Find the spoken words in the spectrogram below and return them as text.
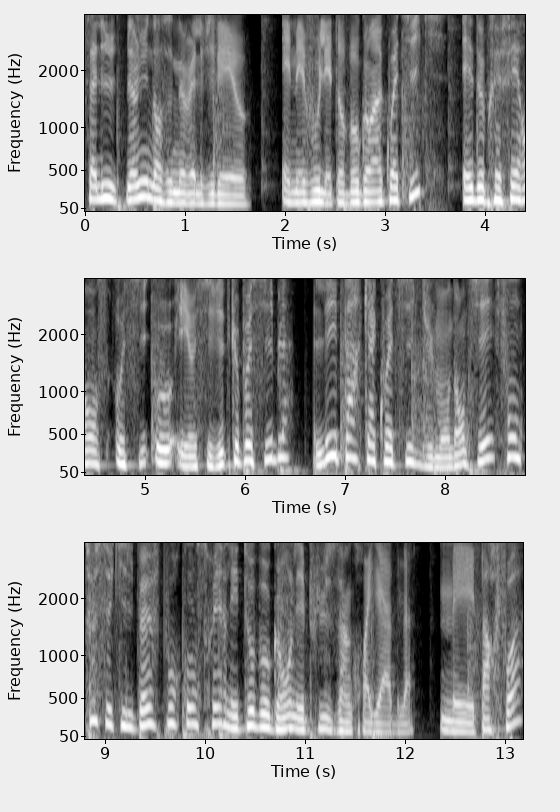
Salut, bienvenue dans une nouvelle vidéo. Aimez-vous les toboggans aquatiques? Et de préférence aussi haut et aussi vite que possible Les parcs aquatiques du monde entier font tout ce qu'ils peuvent pour construire les toboggans les plus incroyables. Mais parfois,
